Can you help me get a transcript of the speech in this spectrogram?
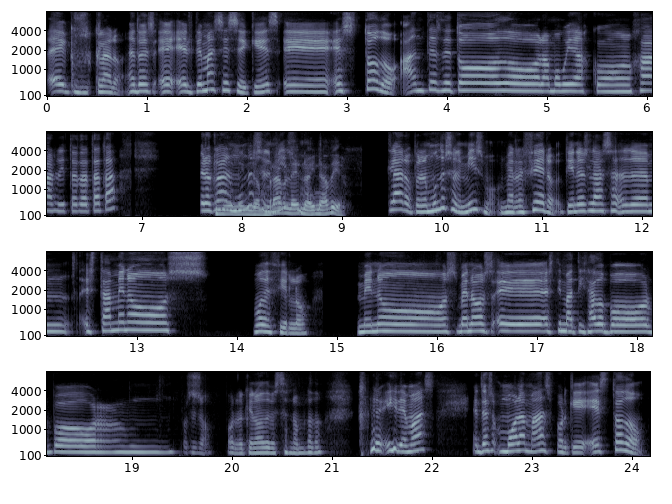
Eh, pues claro, entonces eh, el tema es ese, que es, eh, es todo antes de todo la movida con Harry, ta, ta, ta, ta. Pero claro, el mundo es el mismo. no hay nadie. Claro, pero el mundo es el mismo, me refiero. Tienes las. está menos. ¿Cómo decirlo? Menos. Menos eh, estigmatizado por. por. Pues eso, por el que no debe ser nombrado. y demás. Entonces mola más, porque es todo.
